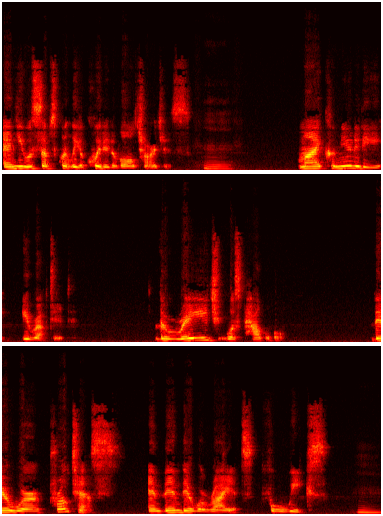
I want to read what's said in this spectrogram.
And he was subsequently acquitted of all charges. Mm. My community erupted. The rage was palpable. There were protests, and then there were riots for weeks. Mm.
